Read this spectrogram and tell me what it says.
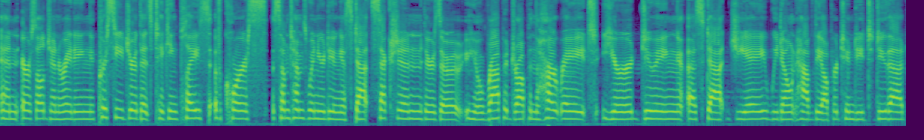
an aerosol generating procedure that's taking place, of course, sometimes when you're doing a stat section, there's a you know rapid drop in the heart rate. You're doing a stat GA. We don't have the opportunity to do that.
